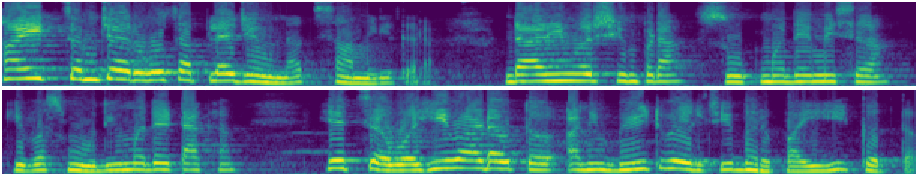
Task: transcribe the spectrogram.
हा एक चमचा रोज आपल्या जेवणात सामील करा. डाळीवर शिंपडा सूपमध्ये मिसळा किंवा स्मूदीमध्ये टाका. हे चवही वाढवतं आणि बीट वेलची भरपाईही करतं.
